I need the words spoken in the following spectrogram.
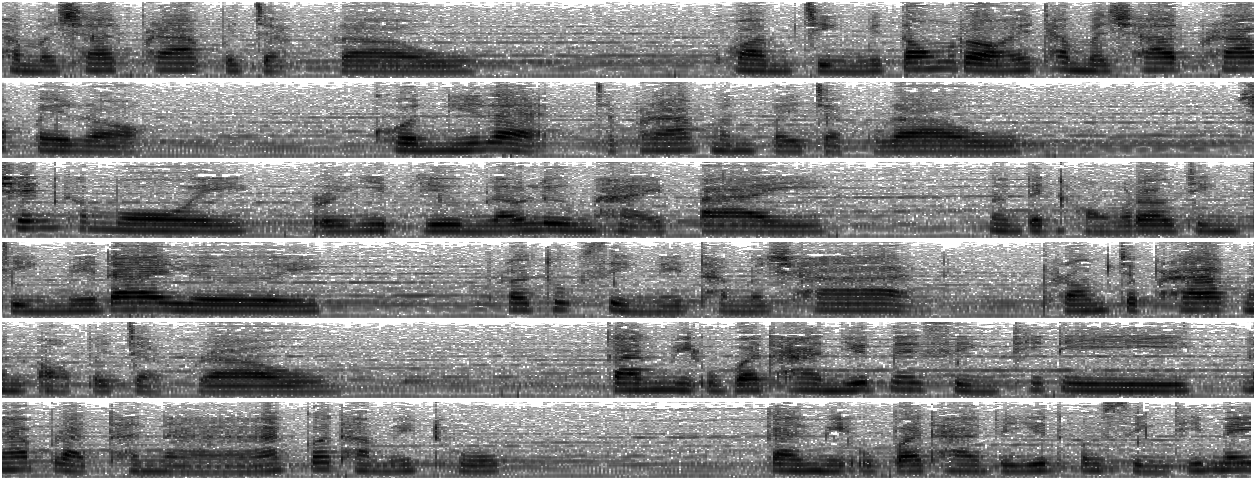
ธรรมชาติพรากไปจากเรา ความจริงไม่ต้องรอให้ธรรมชาติพรากไปหรอก คนนี้แหละจะพรากมันไปจากเรา เช่นขโมยหรือหยิบยืมแล้วลืมหายไป มันเป็นของเราจริงๆไม่ได้เลย เพราะทุกสิ่งในธรรมชาติ พร้อมจะพรากมันออกไปจากเราการมีอุปทานยึดในสิ่งที่ดี น่าปรารถนาก็ทำให้ทุกข์ การมีอุปทานไปยึดเอาสิ่งที่ไม่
